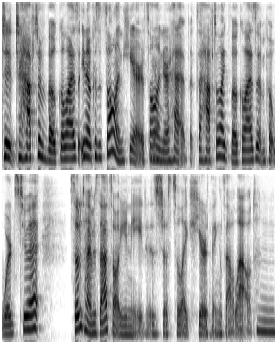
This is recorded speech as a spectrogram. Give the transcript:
to to have to vocalize, you know, because it's all in here, it's all Yeah. in your head, but to have to like vocalize it and put words to it, sometimes that's all you need is just to like hear things out loud. Hmm.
